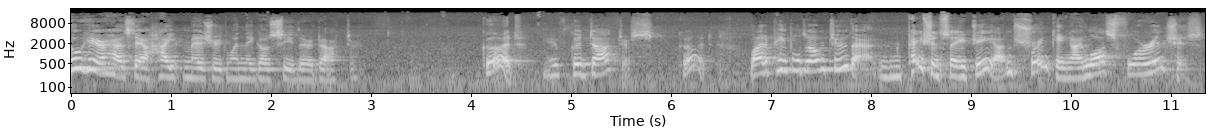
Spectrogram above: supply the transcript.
Who here has their height measured when they go see their doctor? Good. You have good doctors. Good. A lot of people don't do that. And patients say, gee, I'm shrinking. I lost four inches.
